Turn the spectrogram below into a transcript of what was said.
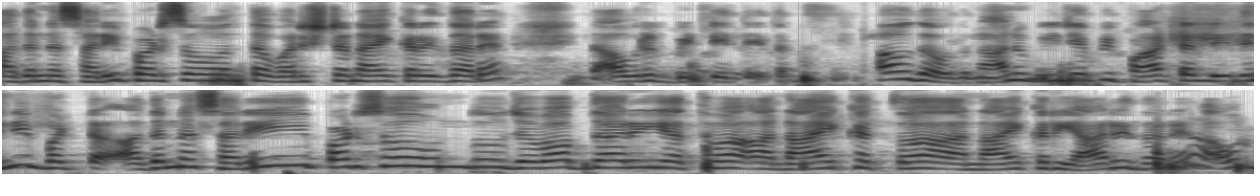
ಅದನ್ನು ಸರಿಪಡಿಸುವಂಥ ವರಿಷ್ಠ ನಾಯಕರಿದ್ದಾರೆ. ಅವ್ರಿಗೆ ಬಿಟ್ಟಿದ್ದೆ ಇದನ್ನು. ಹೌದೌದು, ನಾನು ಬಿ ಜೆ ಪಿ ಪಾರ್ಟಲ್ಲಿದ್ದೀನಿ, ಬಟ್ ಅದನ್ನು ಸರಿಪಡಿಸೋ ಒಂದು ಜವಾಬ್ದಾರಿ ಅಥವಾ ಆ ನಾಯಕತ್ವ, ಆ ನಾಯಕರು ಯಾರಿದ್ದಾರೆ, ಅವ್ರು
